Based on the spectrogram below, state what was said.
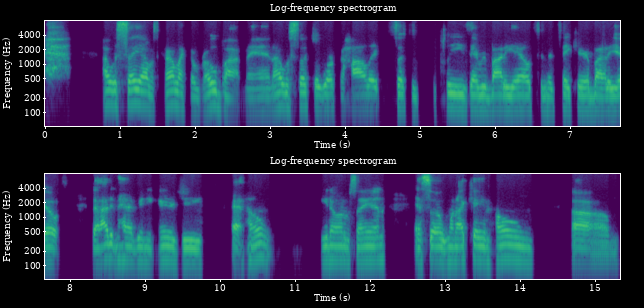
I would say I was kind of like a robot, man. I was such a workaholic, such a to please everybody else and to take care of everybody else that I didn't have any energy at home. You know what I'm saying? And so when I came home, um,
